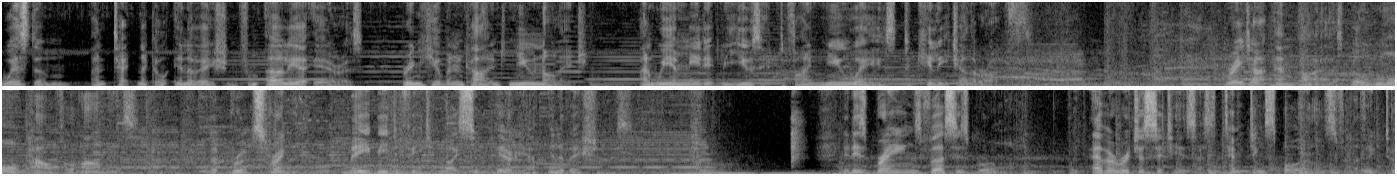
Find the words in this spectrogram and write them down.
Wisdom and technical innovation from earlier eras bring humankind new knowledge, and we immediately use it to find new ways to kill each other off. Greater empires build more powerful armies, but brute strength may be defeated by superior innovations. It is brains versus brawn, with ever richer cities as tempting spoils for the victor.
